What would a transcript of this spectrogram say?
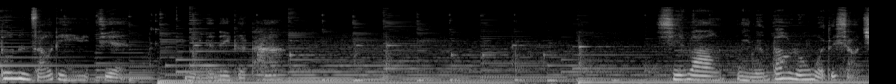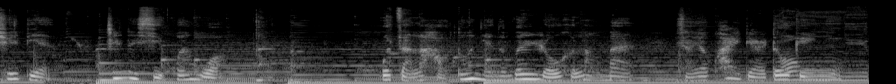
都能早点遇见你的那个他。希望你能包容我的小缺点，真的喜欢我。我攒了好多年的温柔和浪漫，想要快点儿都给你。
